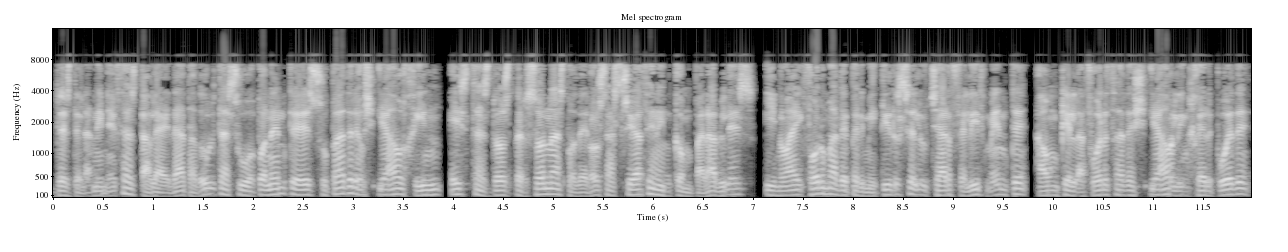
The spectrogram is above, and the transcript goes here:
desde la niñez hasta la edad adulta su oponente es su padre Xiao Jin, estas dos personas poderosas se hacen incomparables, y no hay forma de permitirse luchar felizmente, aunque la fuerza de Xiao Ling puede,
